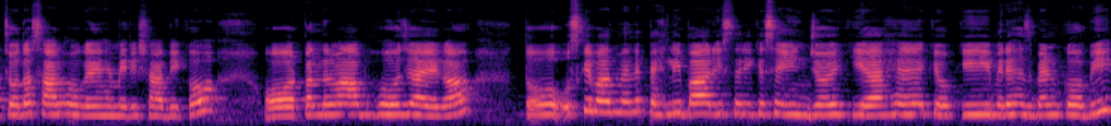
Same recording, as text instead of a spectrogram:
चौदह साल हो गए हैं मेरी शादी को, और पंद्रवा अब हो जाएगा। तो उसके बाद मैंने पहली बार इस तरीके से इंजॉय किया है क्योंकि मेरे हस्बैंड को भी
